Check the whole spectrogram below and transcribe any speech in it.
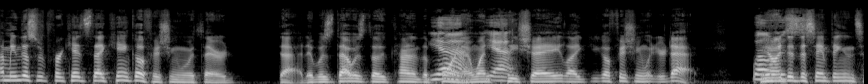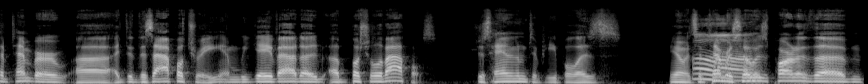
i mean this was for kids that can't go fishing with their dad it was that was the kind of the Yeah, point i went yeah. cliche like you go fishing with your dad Well, you know, I did the same thing in September. Uh, I did this apple tree, and we gave out a, a bushel of apples, just handed them to people as you know in September. So it was part of the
